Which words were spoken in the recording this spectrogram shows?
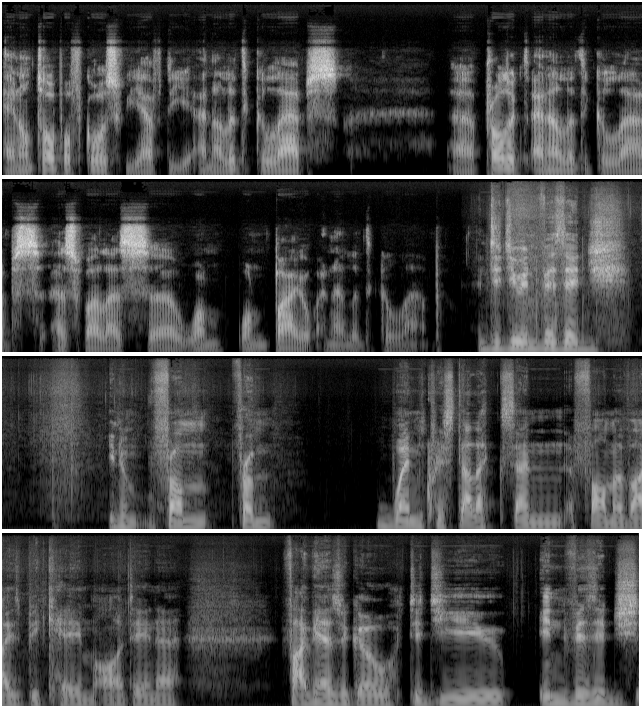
and on top, of course, we have the analytical labs, uh, product analytical labs, as well as uh, one, one bioanalytical lab. Did you envisage, you know, from from when Crystallics and PharmaVize became Ardena five years ago, did you envisage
